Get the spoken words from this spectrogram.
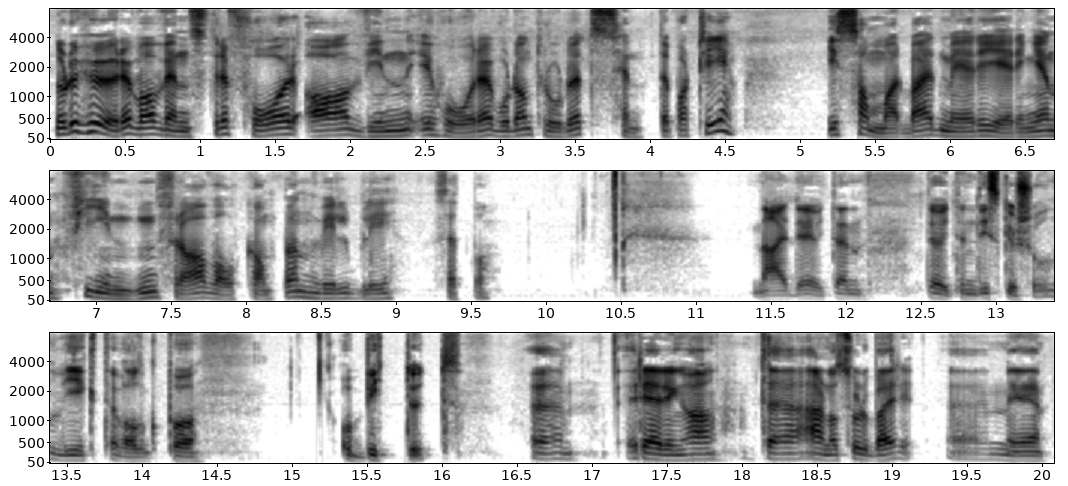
Når du hører hva Venstre får av vind i håret, hvordan tror du et Senterparti i samarbeid med regjeringen, fienden fra valgkampen, vil bli sett på? Nei, det er jo ikke en, ikke en diskusjon. Vi gikk til valg på å bytte ut eh, regjeringa til Erna Solberg eh, med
